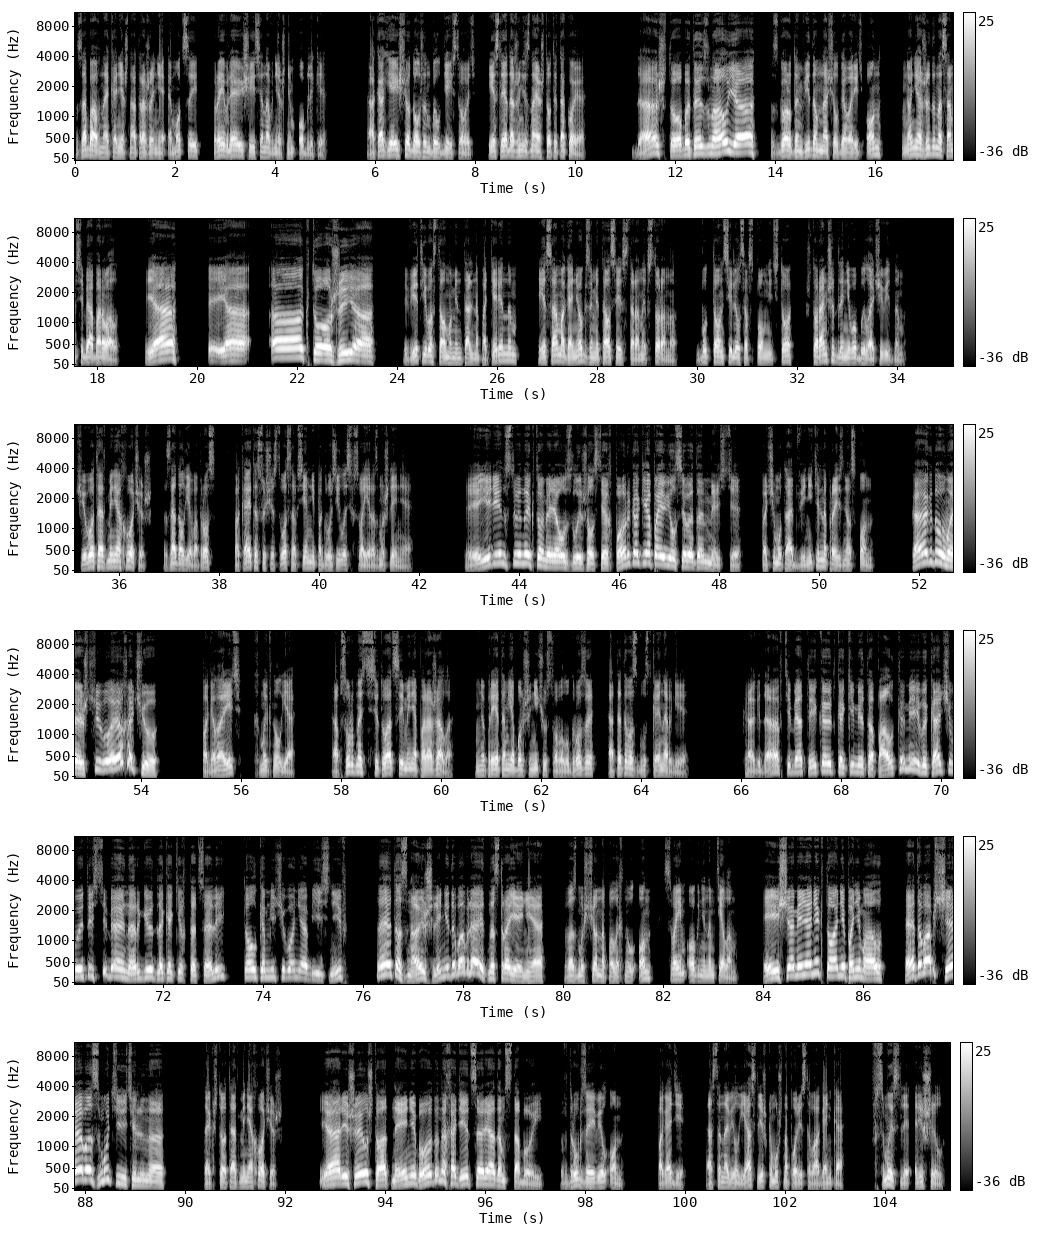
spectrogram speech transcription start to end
Забавное, конечно, отражение эмоций, проявляющиеся на внешнем облике. А как я еще должен был действовать, если я даже не знаю, что ты такое? «Да что бы ты знал я!» — с гордым видом начал говорить он, но неожиданно сам себя оборвал. «Я... я... «А кто же я?» Вид его стал моментально потерянным, и сам огонек заметался из стороны в сторону, будто он силился вспомнить то, что раньше для него было очевидным. «Чего ты от меня хочешь?» — задал я вопрос, пока это существо совсем не погрузилось в свои размышления. «Ты единственный, кто меня услышал с тех пор, как я появился в этом месте», — почему-то обвинительно произнес он. «Как думаешь, чего я хочу?» «Поговорить?» — хмыкнул я. Абсурдность ситуации меня поражала, но при этом я больше не чувствовал угрозы от этого сгустка энергии. Когда в тебя тыкают какими-то палками и выкачивают из тебя энергию для каких-то целей, толком ничего не объяснив, это, знаешь ли, не добавляет настроения, — возмущенно полыхнул он своим огненным телом. И еще меня никто не понимал. Это вообще возмутительно. Так что ты от меня хочешь? «Я решил, что отныне буду находиться рядом с тобой», — вдруг заявил он. «Погоди», — остановил я слишком уж напористого огонька. «В смысле решил?»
